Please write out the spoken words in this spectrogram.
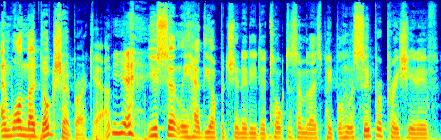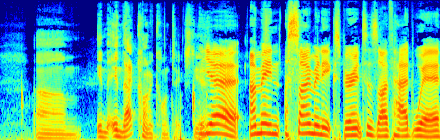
and while no dog show broke out, Yeah. you certainly had the opportunity to talk to some of those people who are super appreciative um, in in that kind of context. Yeah. Yeah. I mean, so many experiences I've had where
